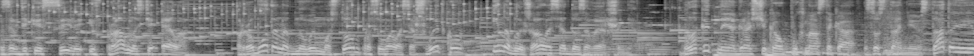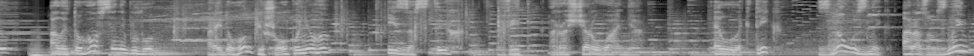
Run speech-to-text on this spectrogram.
Завдяки силі і вправності Ела робота над новим мостом просувалася швидко і наближалася до завершення. Блакитний якраз чекав пухнастика з останньою статуєю, але того все не було. Рейдугон пішов по нього і застиг від розчарування. Електрик знову зник, а разом з ним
